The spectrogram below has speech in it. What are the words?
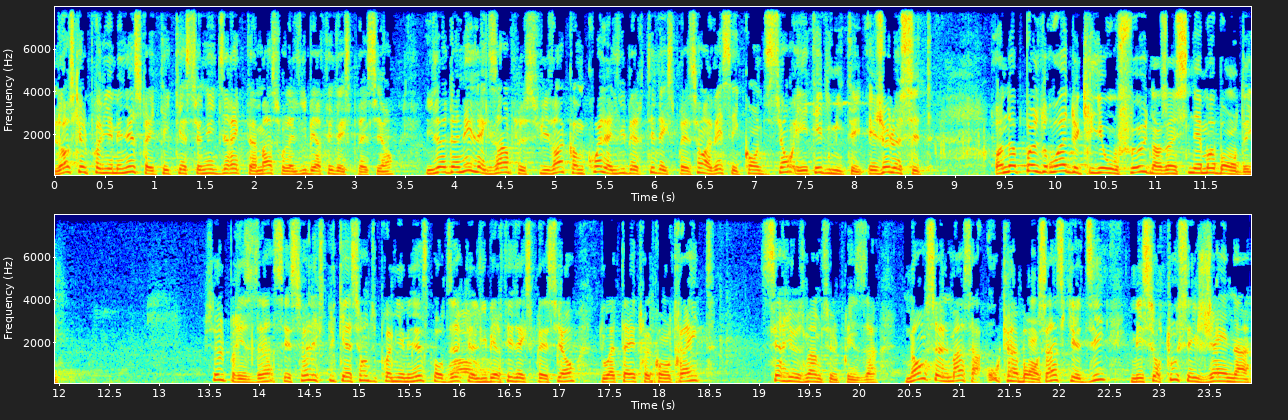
lorsque le premier ministre a été questionné directement sur la liberté d'expression, il a donné l'exemple suivant comme quoi la liberté d'expression avait ses conditions et était limitée. Et je le cite. On n'a pas le droit de crier au feu dans un cinéma bondé. Monsieur le Président, c'est ça l'explication du premier ministre pour dire que la liberté d'expression doit être contrainte? Sérieusement, Monsieur le Président, non seulement ça n'a aucun bon sens ce qu'il a dit, mais surtout c'est gênant.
